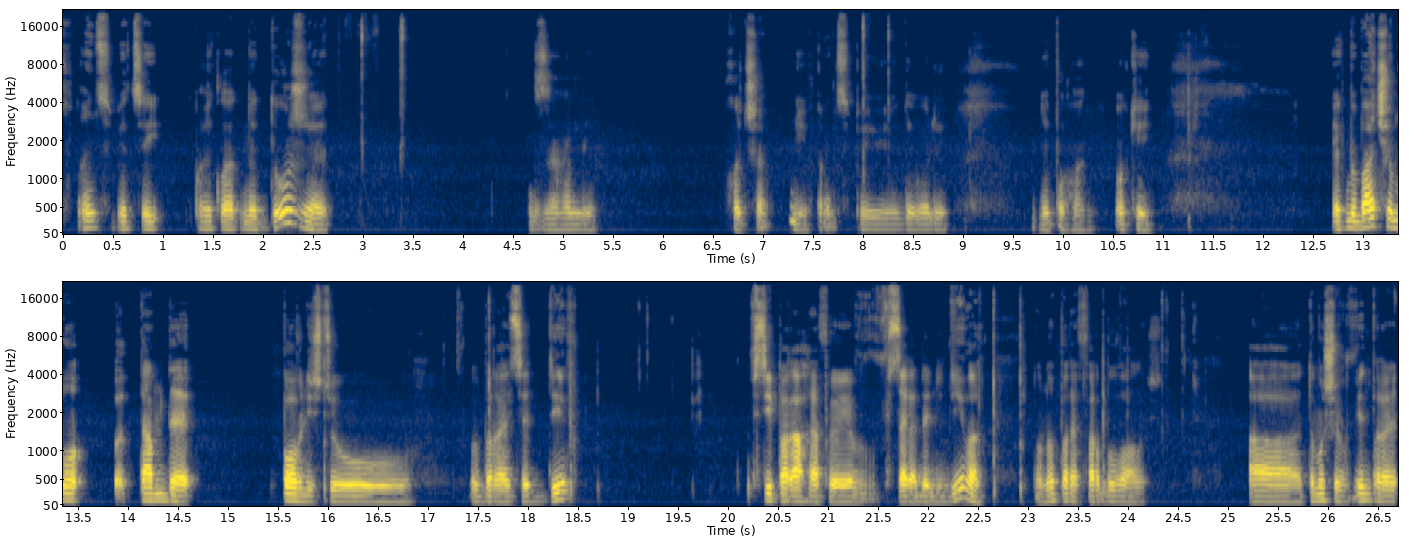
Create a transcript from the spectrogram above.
В принципі, цей приклад не дуже взагалі. Хоча, ні, в принципі, доволі непоганий. Окей. Як ми бачимо, там, де повністю вибирається div, всі параграфи всередині діва, воно перефарбувалось. А, тому що він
